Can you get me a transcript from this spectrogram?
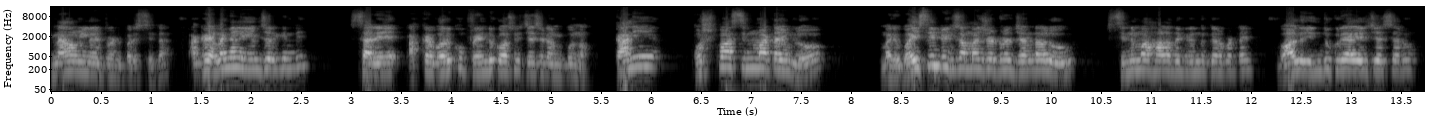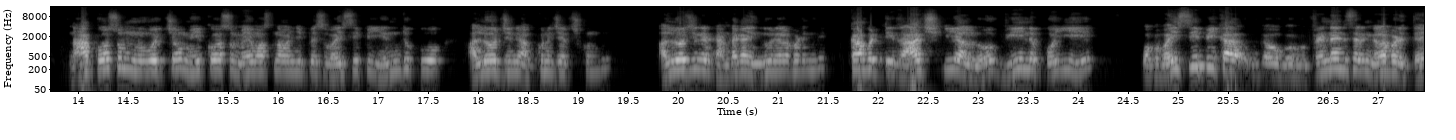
జ్ఞానం లేనటువంటి పరిస్థితి. అక్కడ వెళ్ళగానే ఏం జరిగింది? సరే అక్కడ వరకు ఫ్రెండ్ కోసం చేసాడు అనుకున్నాం. కానీ పుష్ప సినిమా టైంలో మరి వైసీపీకి సంబంధించినటువంటి జెండాలు సినిమా హాల్ దగ్గర ఎందుకు కనపడ్డాయి? వాళ్ళు ఎందుకు ర్యాలీలు చేశారు? నా కోసం నువ్వు వచ్చావు మీ కోసం మేము వస్తున్నాం అని చెప్పేసి వైసీపీ ఎందుకు అల్లు అర్జున్ హక్కుని చేర్చుకుంది? అల్లోజన్ గారికి అండగా ఎందుకు నిలబడింది? కాబట్టి రాజకీయాల్లో వీణ పోయి ఒక వైసీపీ ఫ్రెండ్ అయిన సరే నిలబడితే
